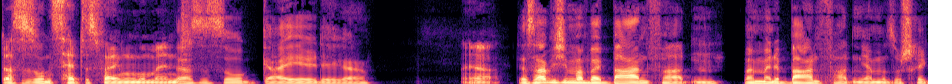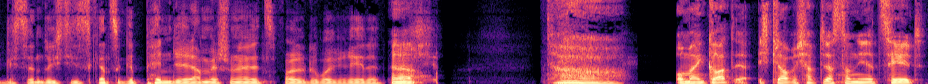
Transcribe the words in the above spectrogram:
Das ist so ein satisfying Moment. Das ist so geil, Digga. Ja. Das habe ich immer bei Bahnfahrten, weil meine Bahnfahrten ja immer so schrecklich sind. Durch dieses ganze Gependel haben wir schon in der letzten Folge drüber geredet. Ja. Oh mein Gott, ich glaube, ich habe dir das noch nie erzählt.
